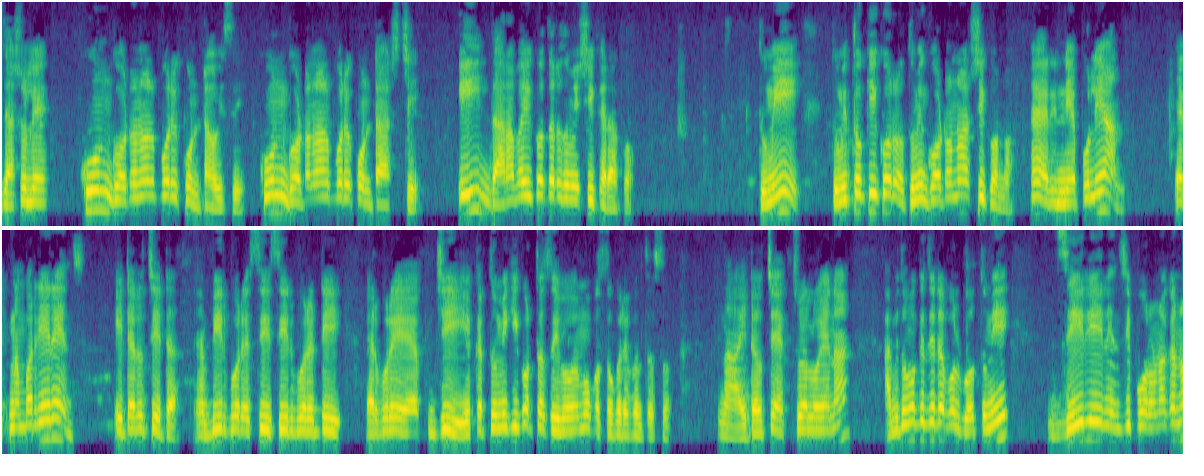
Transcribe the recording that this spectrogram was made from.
যে আসলে কোন ঘটনার পরে কোনটা হয়েছে কোন ঘটনার পরে কোনটা আসছে, এই ধারাবাহিকতাটা তুমি শিখে রাখো। তুমি তুমি তো কি করো, তুমি ঘটনা শিখো না। হ্যাঁ নেপোলিয়ান, এক নাম্বার রিয়ারেঞ্জ এটার হচ্ছে এটা। বির পরে সি, সির পরে ডি এরপরে এফ, জি, একা তুমি কি করতেছো, এইভাবে মুখস্থ করে ফেলতেছো। না, এটা হচ্ছে অ্যাকচুয়াল ওয়ে না। আমি তোমাকে যেটা বলব, তুমি যে রিয়ারেঞ্জই পড়ো না কেন,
